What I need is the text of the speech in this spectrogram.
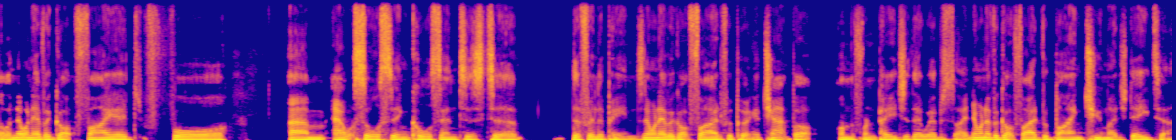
or no one ever got fired for um, outsourcing call centers to the Philippines. No one ever got fired for putting a chatbot on the front page of their website. No one ever got fired for buying too much data.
